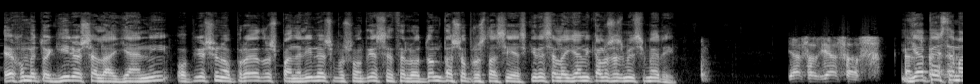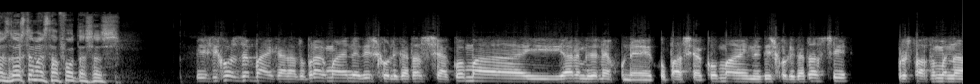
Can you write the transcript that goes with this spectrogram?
έχουμε τον κύριο Σαλαγιάννη, ο οποίος είναι ο πρόεδρος Πανελλήνιας Ομοσπονδίας Εθελοντών Δασοπροστασία. Κύριε Σαλαγιάννη, καλό σας μεσημέρι. Γεια σας, γεια σας. Για πέστε μας, δώστε μας τα φώτα σας. Δυστυχώς δεν πάει καλά το πράγμα. Είναι δύσκολη κατάσταση ακόμα. Οι άνεμοι δεν έχουν κοπάσει ακόμα. Είναι δύσκολη κατάσταση. Προσπαθούμε να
